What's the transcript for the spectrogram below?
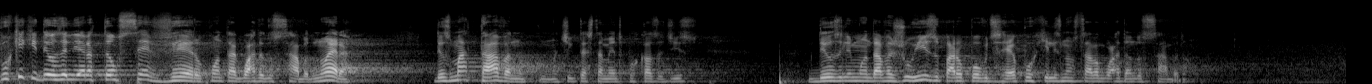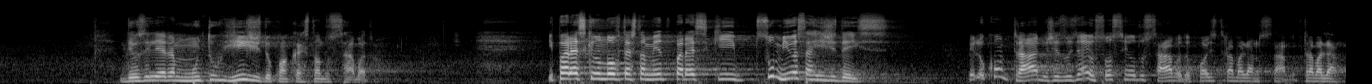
por que, que Deus ele era tão severo quanto à guarda do sábado? Não era? Deus matava no, no Antigo Testamento por causa disso. Deus ele mandava juízo para o povo de Israel porque eles não estavam guardando o sábado. Deus ele era muito rígido com a questão do sábado. E parece que no Novo Testamento parece que sumiu essa rigidez. Pelo contrário, Jesus diz: ah, "Eu sou o Senhor do sábado, pode trabalhar no sábado, trabalhar,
